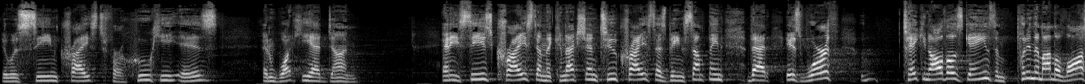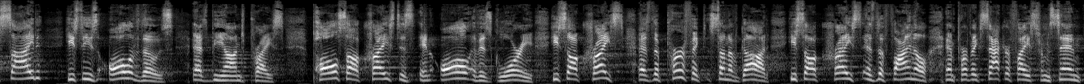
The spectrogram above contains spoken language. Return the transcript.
It was seeing Christ for who he is and what he had done. And he sees Christ and the connection to Christ as being something that is worth taking all those gains and putting them on the lost side he sees all of those as beyond price. Paul saw Christ as in all of his glory. He saw Christ as the perfect Son of God. He saw Christ as the final and perfect sacrifice from sin.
